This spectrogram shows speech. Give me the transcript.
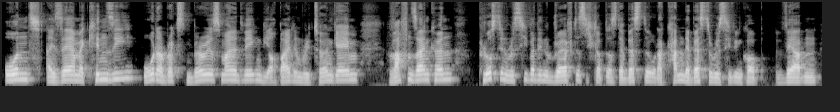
und Isaiah McKinsey oder Braxton Berrios meinetwegen, die auch beide im Return Game Waffen sein können, plus den Receiver, den du draftest. Ich glaube, das ist der beste oder kann der beste Receiving Corp werden,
